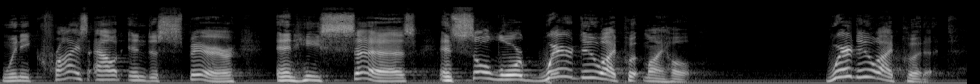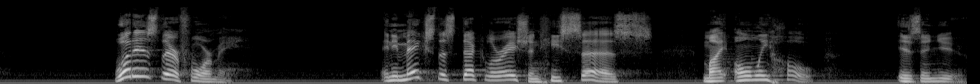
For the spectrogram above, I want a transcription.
when he cries out in despair and he says, And so, Lord, where do I put my hope? Where do I put it? What is there for me? And he makes this declaration. He says, My only hope is in you.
